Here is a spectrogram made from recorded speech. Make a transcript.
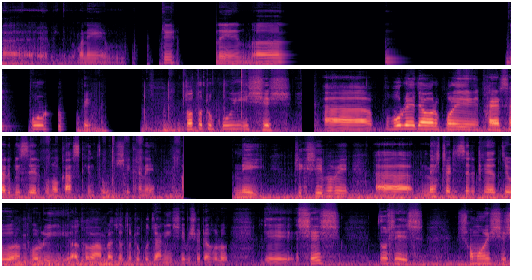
আহ, মানে পূর্বে। ততটুকুই শেষ পড়ে যাওয়ার পরে ফায়ার সার্ভিসের কোনো কাজ কিন্তু সেখানে নেই। ঠিক সেইভাবে ম্যাস্টাইটিসের ক্ষেত্রেও আমি বলি অথবা আমরা যতটুকু জানি সে বিষয়টা হলো যে শেষ তো শেষ, সময় শেষ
